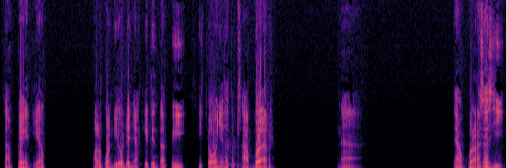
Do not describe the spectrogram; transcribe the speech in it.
sampai dia walaupun dia udah nyakitin tapi si cowoknya tetap sabar. Nah ya gue rasa sih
